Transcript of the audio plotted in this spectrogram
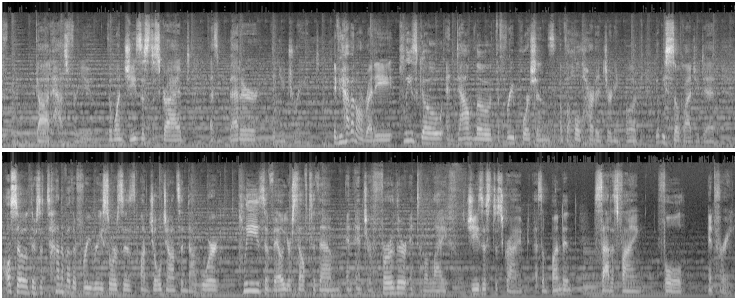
God has for you, the one Jesus described as better than you dreamed. If you haven't already, please go and download the free portions of the Wholehearted Journey book. You'll be so glad you did. Also, there's a ton of other free resources on joeljohnson.org. Please avail yourself to them and enter further into the life Jesus described as abundant, satisfying, full, and free.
